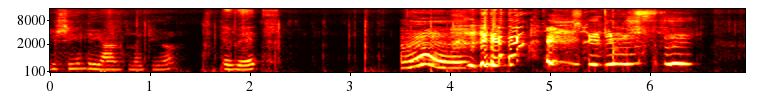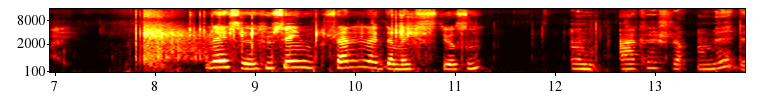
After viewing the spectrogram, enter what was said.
Hüseyin de yardım ediyor. Evet. Evet. Neyse Hüseyin sen ne demek istiyorsun? Arkadaşlar neydi?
